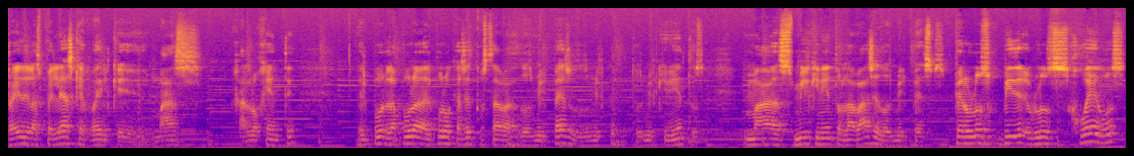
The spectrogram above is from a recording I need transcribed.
Rey de las Peleas, que fue el que más jaló gente, el, pu- la pura, el puro cassette costaba dos mil pesos, dos mil, dos mil quinientos, más 1500 la base, dos mil pesos. Pero los, los juegos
